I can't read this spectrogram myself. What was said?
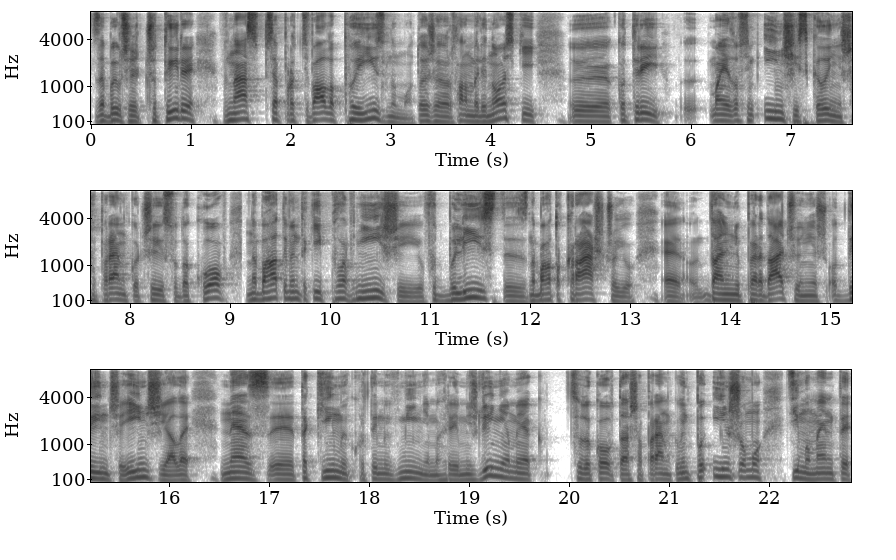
забивши чотири, в нас все працювало по-різному. Той же Руслан Маліновський, е, котрий е, має зовсім інші скили, ніж Шапаренко чи Судаков. Набагато він такий плавніший футболіст з набагато кращою е, дальньою передачею, ніж один чи інший, але не з е, такими крутими вміннями гри між лініями, як. Судаков та Шапаренко він по-іншому ці моменти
